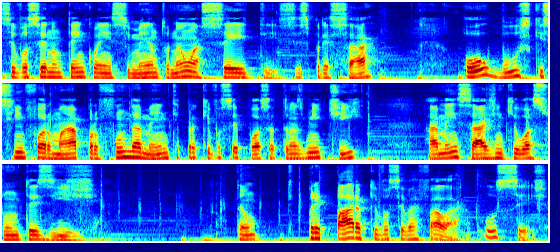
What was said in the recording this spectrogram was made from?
se você não tem conhecimento, não aceite se expressar ou busque se informar profundamente para que você possa transmitir a mensagem que o assunto exige. Então, prepara o que você vai falar. Ou seja,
